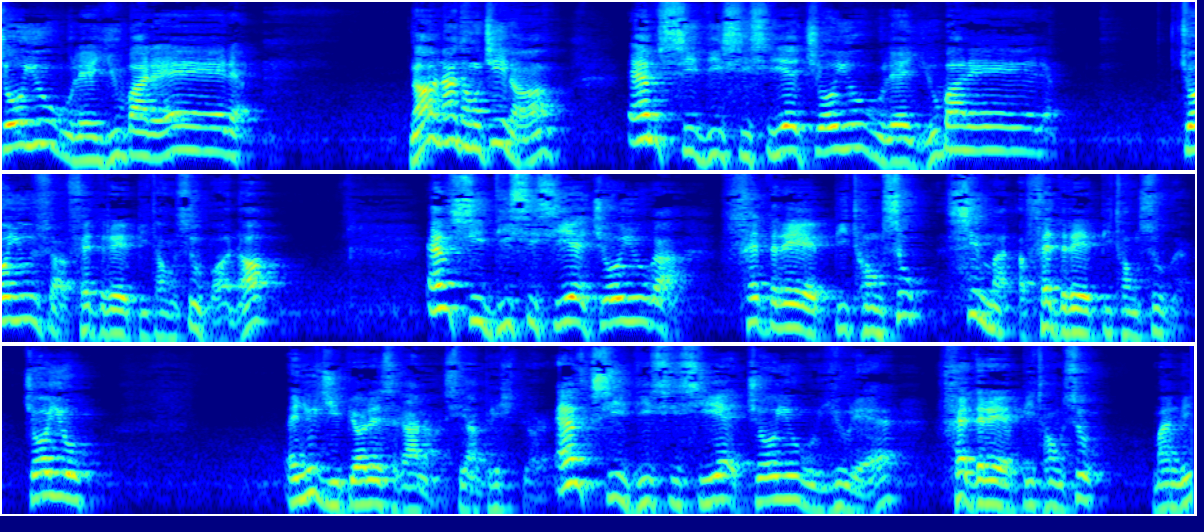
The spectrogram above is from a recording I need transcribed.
ကြိုးယူကိုလည်းယူပါတယ်တဲ့နော်နားထောင်ကြည့်နော် FCDCC ရဲ့ကြိုးယူကိုလည်းယူပါတယ်တဲ့ကြိုးယူဆိုတာ Federal ပြည်ထောင်စုပေါ့နော် FCDCC ရဲ့ကြိုးယူက Federal ပြည်ထောင်စုစစ်မှ Federal ပြည်ထောင်စုပဲကြိုးယူအန်ယူဂျီပြောတဲ့စကားတော့ CRPH ပြောတယ် FCDCC ရဲ့ကြိုးယူကိုယူတယ် Federal ပြည်ထောင်စုမှန်ပြီ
